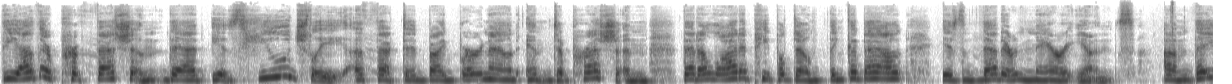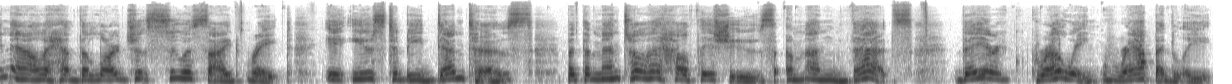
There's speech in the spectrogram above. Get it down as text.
The other profession that is hugely affected by burnout and depression that a lot of people don't think about is veterinarians. Um, they now have the largest suicide rate. It used to be dentists, but the mental health issues among vets they are growing rapidly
